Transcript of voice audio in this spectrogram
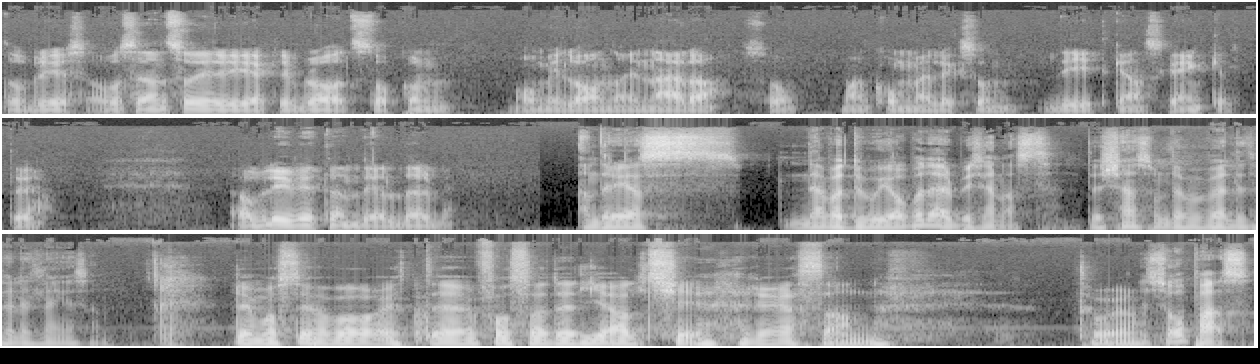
då blir det så. Och sen så är det ju jäkligt bra att Stockholm och Milano är nära så man kommer liksom dit ganska enkelt. Det har blivit en del derby. Andreas, när var du och jag på derby senast? Det känns som det var väldigt, väldigt länge sedan. Det måste ju ha varit eh, Fossa del Jalci-resan. Tror jag. Så pass?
